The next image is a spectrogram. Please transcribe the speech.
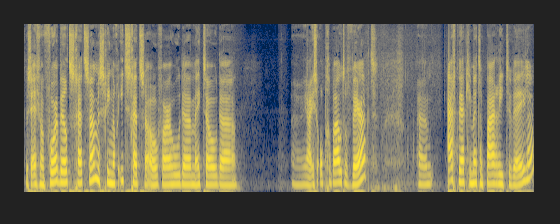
Dus even een voorbeeld schetsen, misschien nog iets schetsen over hoe de methode uh, ja, is opgebouwd of werkt. Um, eigenlijk werk je met een paar rituelen.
